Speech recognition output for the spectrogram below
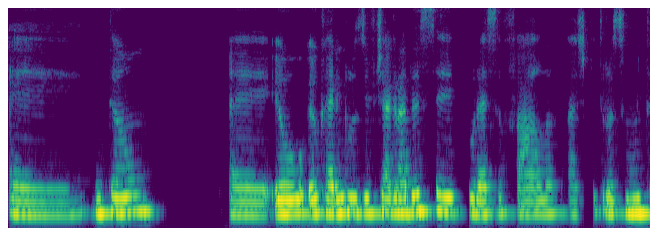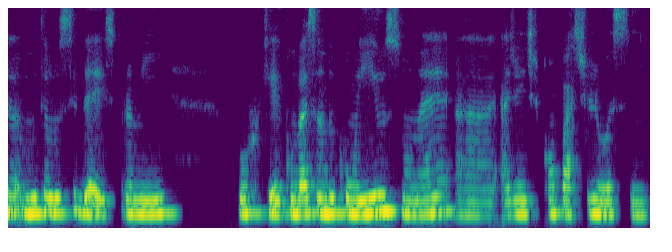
É, então, é, eu, eu quero inclusive te agradecer por essa fala, acho que trouxe muita, muita lucidez para mim, porque conversando com o Wilson, né, a, a gente compartilhou assim,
